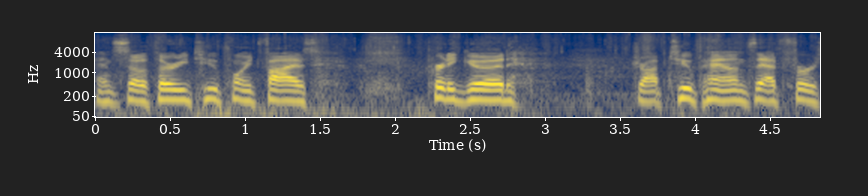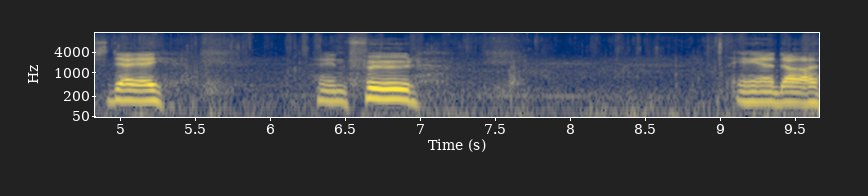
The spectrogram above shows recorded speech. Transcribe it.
And so 32.5 is pretty good. Dropped two pounds that first day in food. And uh,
